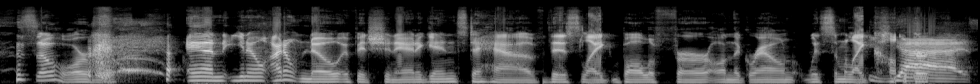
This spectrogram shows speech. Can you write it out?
so horrible. and you know, I don't know if it's shenanigans to have this like ball of fur on the ground with some like color. yes.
